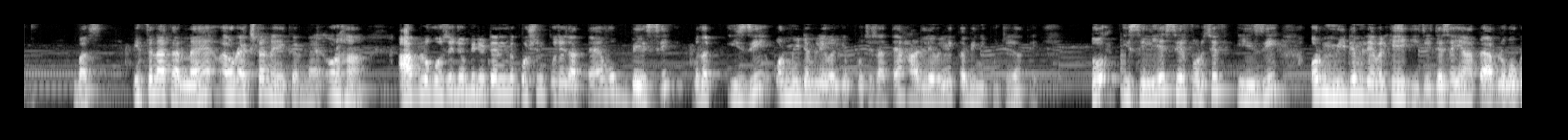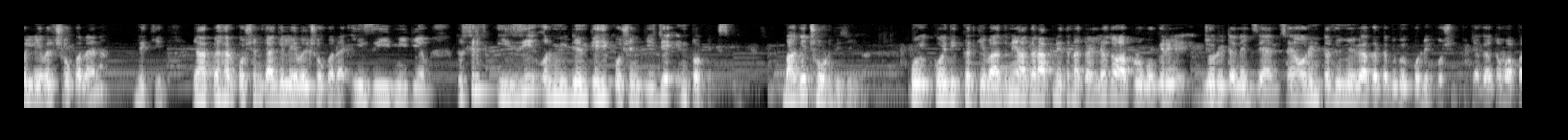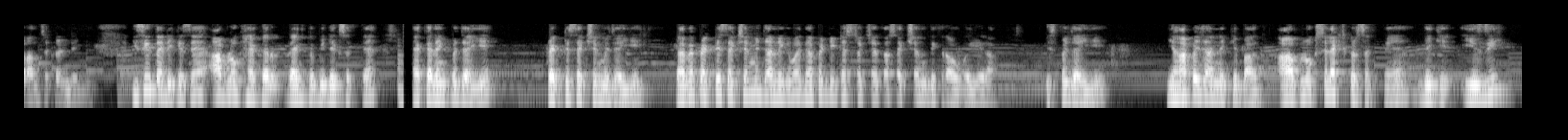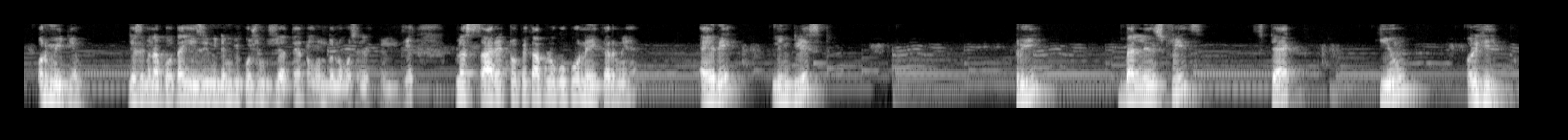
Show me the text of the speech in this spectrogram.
बस। इतना करना है और एक्स्ट्रा नहीं करना है और हाँ आप लोगों से जो भी रिटर्न में क्वेश्चन पूछे जाते हैं, वो बेसिक मतलब इजी और मीडियम लेवल के पूछे जाते हैं हार्ड लेवल के कभी नहीं पूछे जाते। तो इसीलिए सिर्फ़ और सिर्फ़ इजी और मीडियम लेवल के ही कीजिए। जैसे यहाँ पे आप लोगों को लेवल शो कर रहा है ना, देखिए, यहाँ पे हर क्वेश्चन के आगे लेवल शो कर रहा है इजी मीडियम तो सिर्फ़ इजी और मीडियम के ही क्वेश्चन कीजिए इन टॉपिक्स के। बाकी छोड़ दीजिएगा। कोई कोई दिक्कत की बात नहीं, अगर आपने इतना कर लिया तो आप लोगों के जो रिटर्न एग्ज़ाम्स हैं और इंटरव्यू में भी अगर कभी कोई कोडिंग क्वेश्चन पूछा गया तो वो आप आराम से कर लेंगे। इसी तरीके से आप लोग हैकर रैंक पे भी देख सकते हैं। हैकर रैंक पे जाइए प्रैक्टिस सेक्शन में जाइए। यहाँ पे प्रैक्टिस सेक्शन में जाने के बाद यहाँ पे डेटा स्ट्रक्चर का सेक्शन दिख रहा होगा ये रहा। इस पर जाइए। यहाँ पे जाने के बाद आप लोग सेलेक्ट कर सकते हैं, देखिए इजी और मीडियम जैसे मैंने आपको बताया इजी मीडियम के क्वेश्चन पूछ जाते हैं तो उन दोनों को सिलेक्ट कर लीजिए। प्लस सारे टॉपिक आप लोगों को नहीं करने हैं। Array link list tree, balance trees, stack, queue और हीप।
